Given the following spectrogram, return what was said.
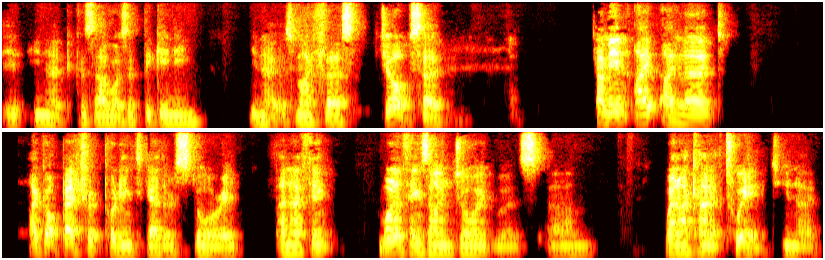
you know because I was a beginning. You know, it was my first job, so I mean, I I learned. I got better at putting together a story, and I think one of the things I enjoyed was um, when I kind of twigged, you know,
